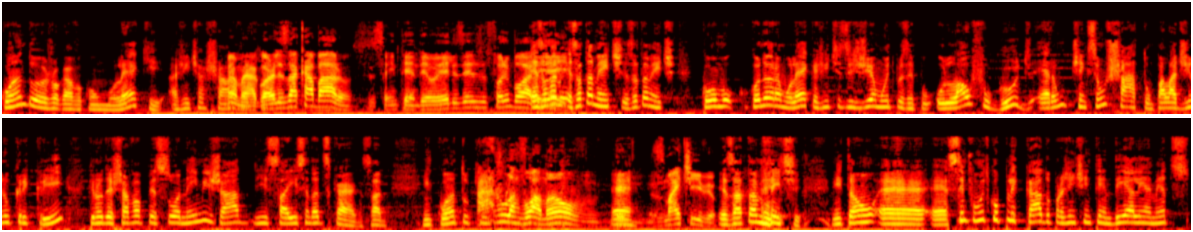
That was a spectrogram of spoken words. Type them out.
Quando eu jogava como moleque, a gente achava. Não, mas que- agora eles acabaram. Se você entendeu eles, eles foram embora. Exatamente, exatamente, exatamente. Como quando eu era moleque, a gente exigia muito, por exemplo, o Lawful Good era um, tinha que ser um chato, um paladino cri-cri, que não deixava a pessoa nem mijar e sair sem dar descarga, sabe? Enquanto que. Ah, não lavou a mão. É. Evil. Exatamente. Então, é, é sempre muito complicado pra gente entender alinhamentos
